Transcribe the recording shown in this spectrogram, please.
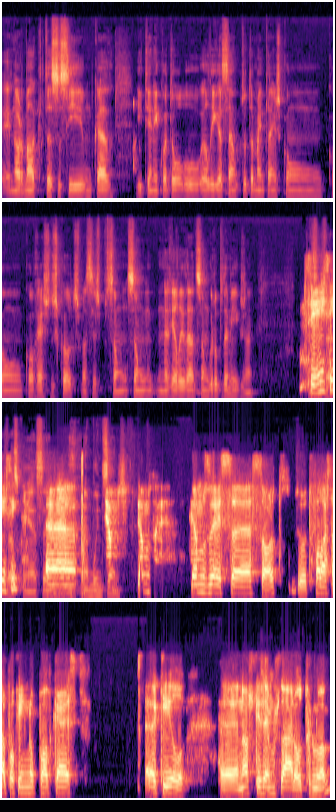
é normal que te associe um bocado e tendo em conta o, a ligação que tu também tens com, com, com o resto dos coaches. Vocês são, são, na realidade, são um grupo de amigos, não é? Sim, sim, sim. conhecem uh, há muitos temos, anos. Temos, temos essa sorte. Tu, falaste há pouquinho no podcast aquilo. Uh, nós quisemos dar outro nome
